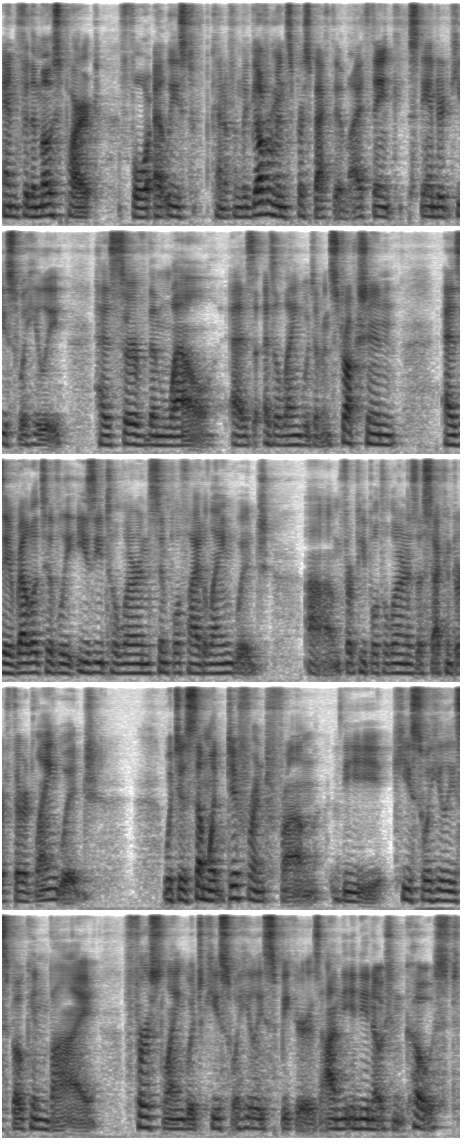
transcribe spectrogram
And for the most part, for at least kind of from the government's perspective, I think standard Kiswahili has served them well as, as a language of instruction, as a relatively easy to learn, simplified language um, for people to learn as a second or third language which is somewhat different from the Kiswahili spoken by first language Kiswahili speakers on the Indian Ocean coast,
